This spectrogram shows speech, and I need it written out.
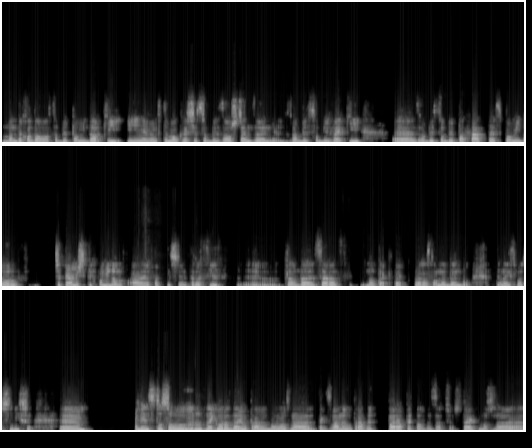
będę hodował sobie pomidorki i nie wiem, w tym okresie sobie zaoszczędzę, nie, zrobię sobie weki, e, zrobię sobie pasatę z pomidorów, czepiamy się tych pomidorów, ale faktycznie teraz jest, e, prawda, zaraz, no tak, tak, zaraz one będą te najsmaczniejsze. E, więc to są różnego rodzaju uprawy, bo można tak zwane uprawy parapetowe zacząć, tak? Można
